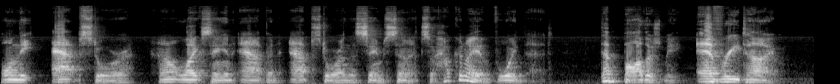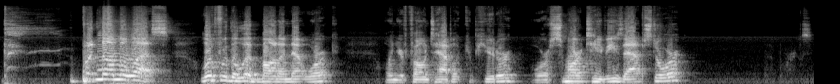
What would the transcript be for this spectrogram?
on the app store. I don't like saying app and app store in the same sentence. So, how can I avoid that? That bothers me every time. but nonetheless, look for the Live Mana Network on your phone, tablet, computer, or smart TV's app store. That works.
